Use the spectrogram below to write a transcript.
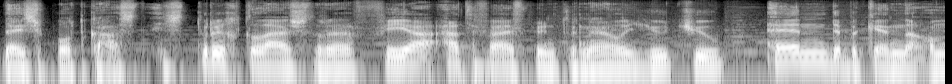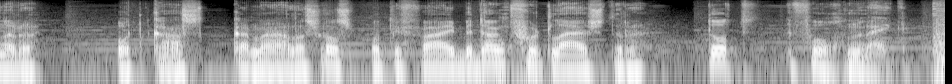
Deze podcast is terug te luisteren via at5.nl, YouTube en de bekende andere podcastkanalen zoals Spotify. Bedankt voor het luisteren. Tot de volgende week.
